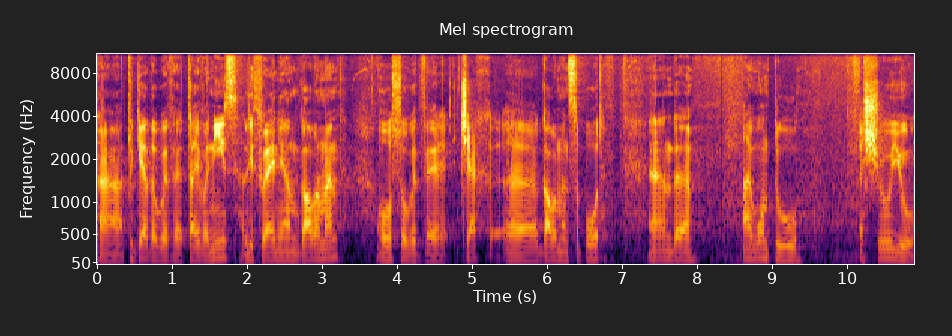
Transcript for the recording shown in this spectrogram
Uh, together with the Taiwanese, Lithuanian government, also with the Czech uh, government support. And I want to assure you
